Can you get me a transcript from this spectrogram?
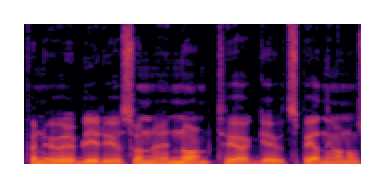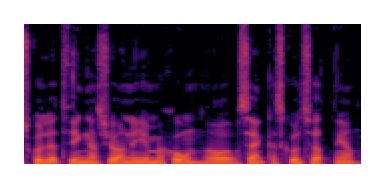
För nu blir det ju så en enormt hög utspädning om de skulle tvingas göra en nyemission och sänka skuldsättningen.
